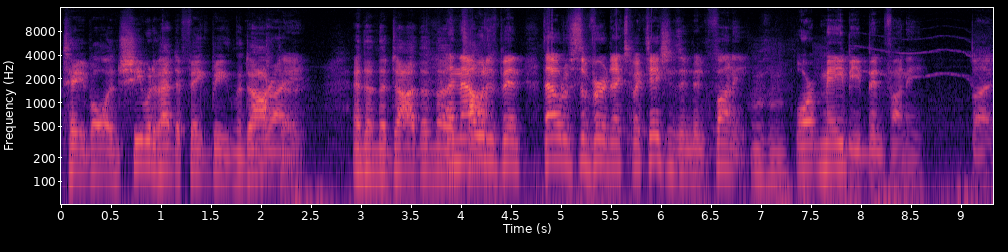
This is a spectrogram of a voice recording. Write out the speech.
table, and she would have had to fake being the doctor. Right. And then the do- then the and that cop- would have been that would have subverted expectations and been funny, Mm-hmm. or maybe been funny, but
